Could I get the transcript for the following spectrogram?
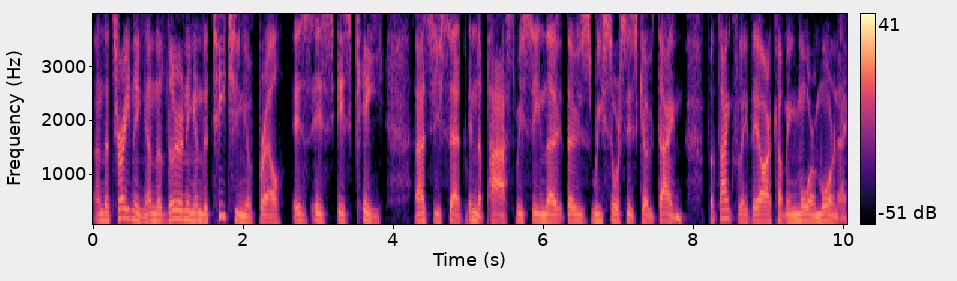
and the training and the learning and the teaching of Braille is is is key. And as you said, in the past we've seen the, those resources go down, but thankfully they are coming more and more now.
